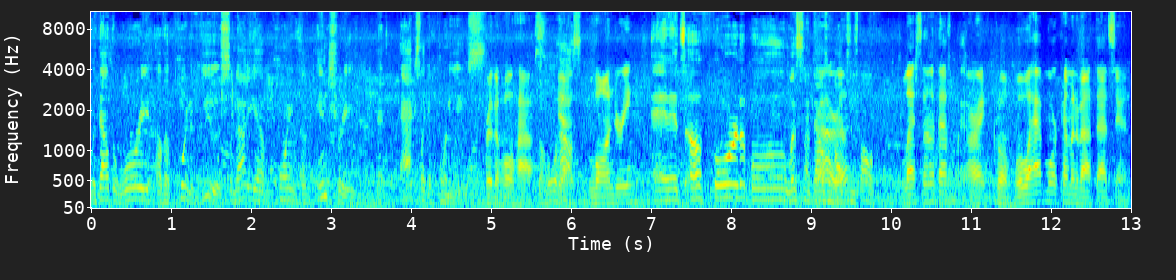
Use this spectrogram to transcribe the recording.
without the worry of a point of use. So now you have a point of entry that acts like a point of use. for the whole house. The whole Yeah. house. Laundry, And it's affordable. Less than a thousand bucks installed. less than a thousand. All right, cool. Well, we'll have more coming about that soon.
